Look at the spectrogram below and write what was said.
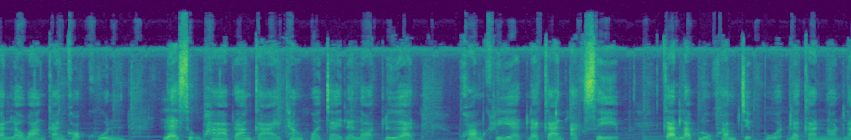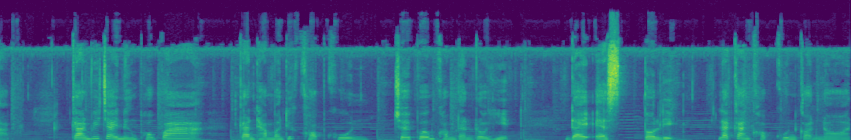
กันระหว่างการขอบคุณ และสุขภาพร่างกายทั้งหัวใจและหลอดเลือด ความเครียดและการอักเสบ การรับรู้ความเจ็บปวดและการนอนหลับ การวิจัยหนึ่งพบว่า การทำบันทึกขอบคุณ ช่วยเพิ่มความดันโลหิตไดเอสโตลิก และการขอบคุณก่อนนอน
